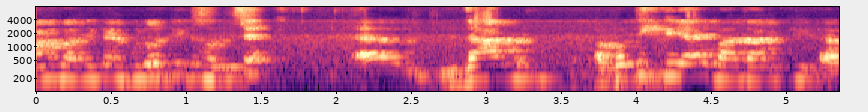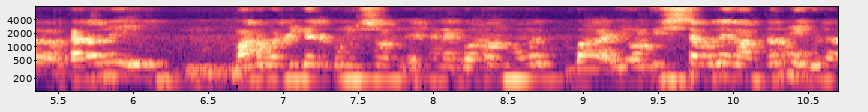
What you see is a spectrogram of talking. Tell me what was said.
মানবাধিকার ভুলণ্ঠিত হচ্ছে যার প্রতিক্রিয়ায় বা যার কারণে এই মানবাধিকার কমিশন এখানে গঠন হবে বা এই অফিস স্থাপনের মাধ্যমে এগুলা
